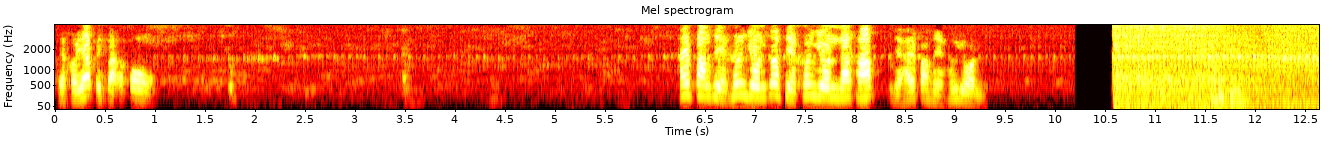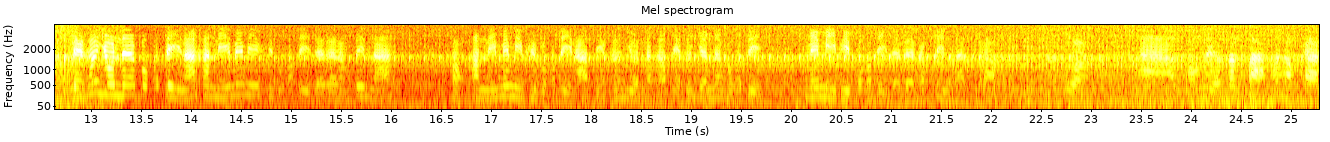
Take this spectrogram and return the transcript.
เดี๋ยวขออนุญาตปิดฝากระโปรงให้ฟังเสียงเครื่องยนต์ก็เสียงเครื่องยนต์นะครับ เดี๋ยวให้ฟังเสียงเครื่องยนต์ เสียงเครื่องยนต์เดินปกตินะคันนี้ไม่มีผิดปกติใดๆทั้งสิ้นนะสองคันนี้ไม่มีผิดปกตินะ เสียงเครื่องยนต์นะครับ เสียงเครื่องยนต์เดินปกติ ไม่มีผิดปกติใดๆทั้งสิ้นนะครับตัวอ่าของเหลวต่างๆก็ทำการ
